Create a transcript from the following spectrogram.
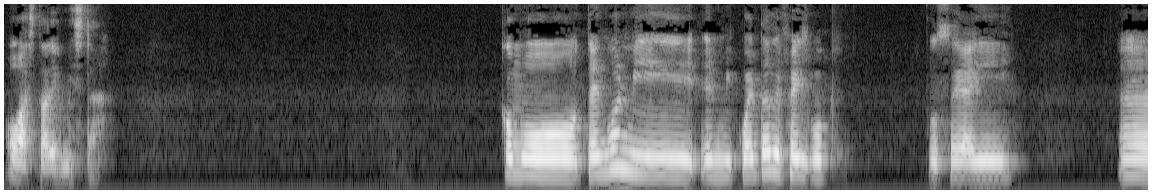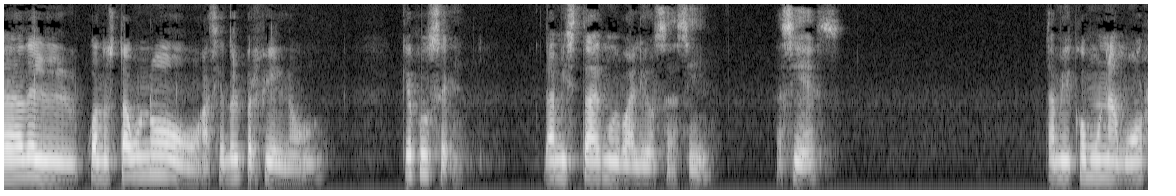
o hasta de amistad. como tengo en mi, en mi cuenta de Facebook, puse ahí ah, del, cuando está uno haciendo el perfil, ¿no? ¿Qué puse? La amistad es muy valiosa, sí, así es. También como un amor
